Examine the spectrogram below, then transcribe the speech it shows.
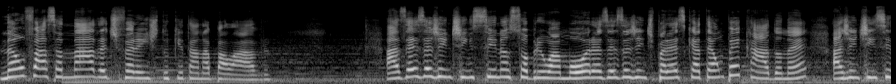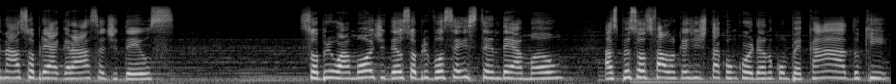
Não faça nada diferente do que está na palavra. Às vezes a gente ensina sobre o amor, às vezes a gente parece que é até um pecado, né? A gente ensinar sobre a graça de Deus, sobre o amor de Deus, sobre você estender a mão. As pessoas falam que a gente está concordando com o pecado, que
